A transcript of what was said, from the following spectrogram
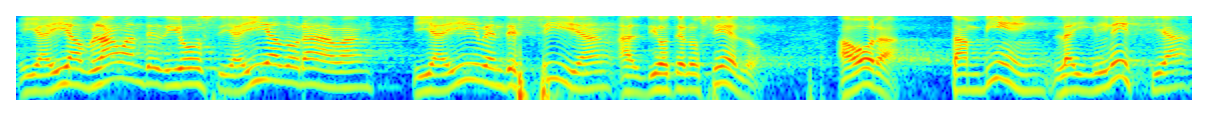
y ahí hablaban de Dios y ahí adoraban y ahí bendecían al Dios de los cielos. Ahora, también la iglesia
